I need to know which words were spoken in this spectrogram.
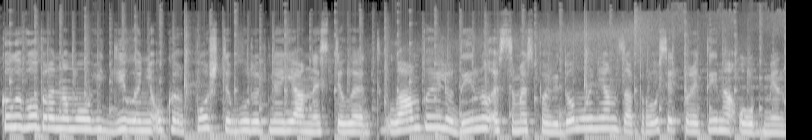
Коли в обраному відділенні Укрпошти будуть наявності led лампи, людину смс-повідомленням запросять прийти на обмін.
